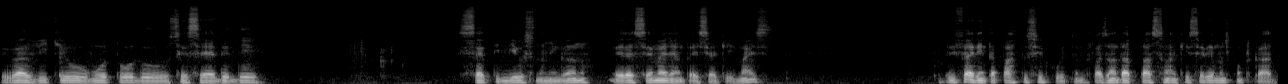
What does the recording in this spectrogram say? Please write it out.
Eu já vi que o motor do CCEDD 7000, se não me engano, ele é semelhante a esse aqui, mas é diferente a parte do circuito. Né? Fazer uma adaptação aqui seria muito complicado.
